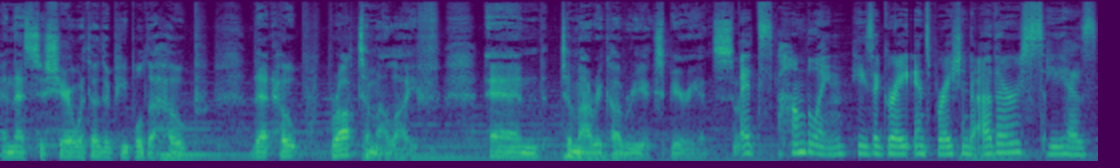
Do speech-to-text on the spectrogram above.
and that's to share with other people the hope that hope brought to my life and to my recovery experience. It's humbling. He's a great inspiration to others. He has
